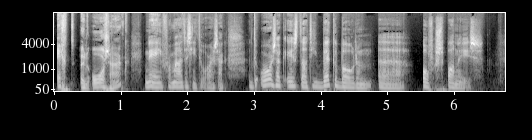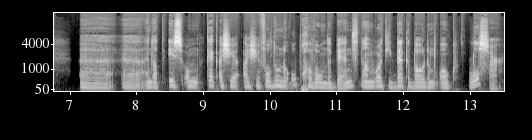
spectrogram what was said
echt een oorzaak? Nee, formaat is niet de oorzaak. De oorzaak is dat die bekkenbodem overspannen is. Uh, uh, en dat is om, kijk, als je, als je voldoende opgewonden bent, dan wordt die bekkenbodem ook losser.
